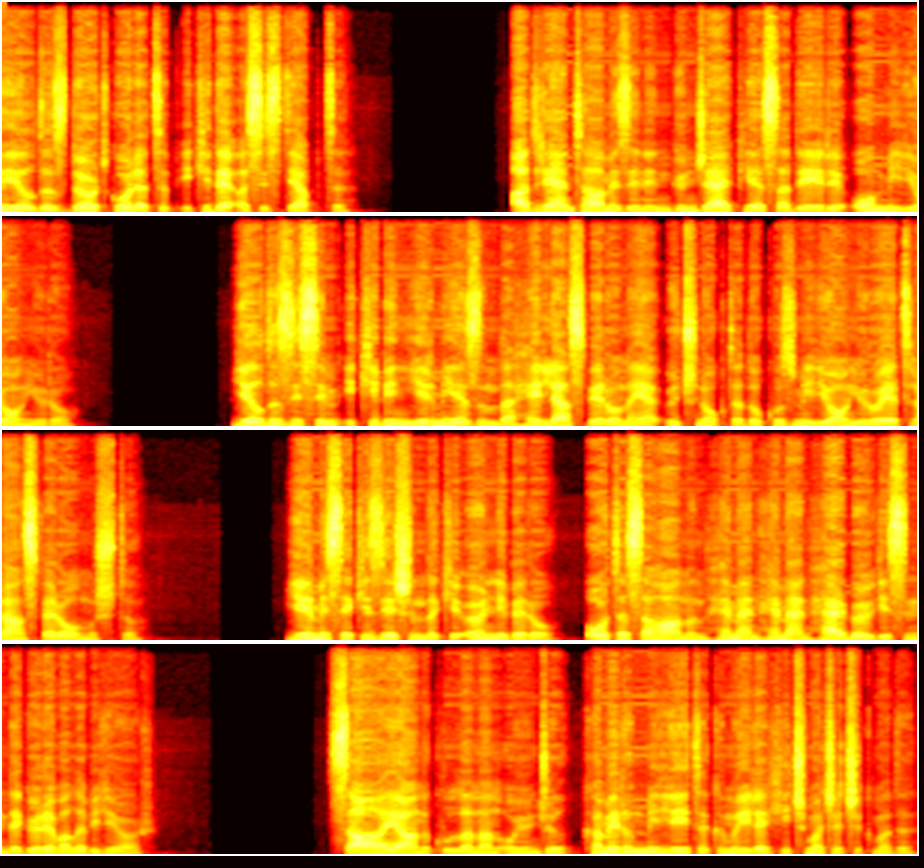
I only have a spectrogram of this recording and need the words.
Yıldız 4 gol atıp 2 de asist yaptı. Adrien Tameze'nin güncel piyasa değeri 10 milyon euro. Yıldız isim 2020 yazında Hellas Verona'ya 3.9 milyon euroya transfer olmuştu. 28 yaşındaki ön libero, orta sahanın hemen hemen her bölgesinde görev alabiliyor. Sağ ayağını kullanan oyuncu, Kamerun milli takımıyla hiç maça çıkmadı.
